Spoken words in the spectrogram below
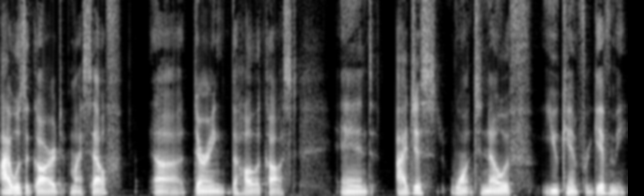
"I was a guard myself uh, during the Holocaust, and I just want to know if you can forgive me."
